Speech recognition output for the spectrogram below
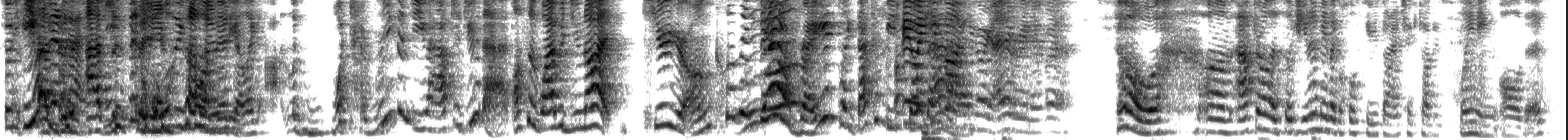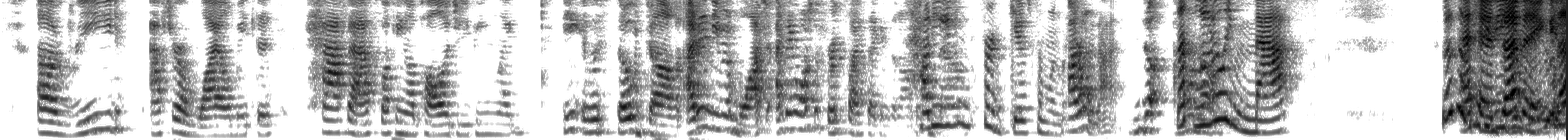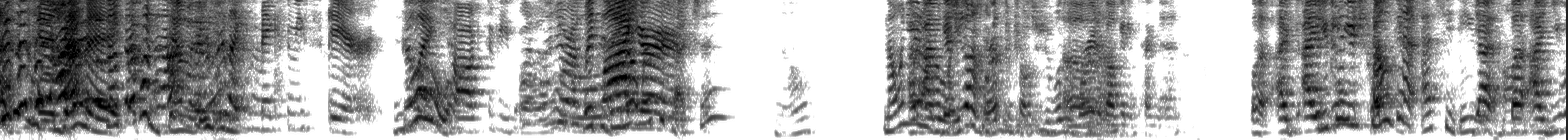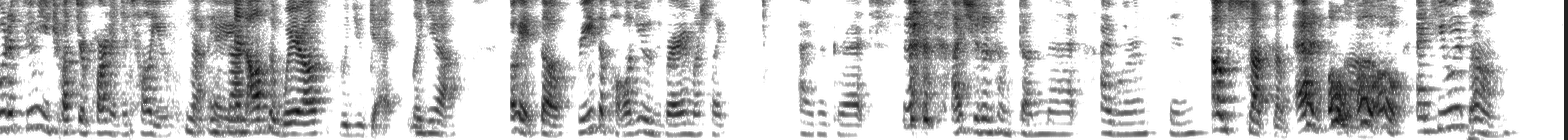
So he's At been, the- at he's the been same holding time. chlamydia. Like, like, what reason do you have to do that? also why would you not cure your own chlamydia? Yeah, right? Like, that could be okay, so wait, keep going, keep going. I didn't read it, but So, um, after all that, so Gina made like a whole series on her TikTok explaining all of this. Uh, Reed, after a while, made this half-ass fucking apology, being like, being, it was so dumb. I didn't even watch. I think I watched the first five seconds and I How do you no. even forgive someone like I for don't- that? No, I That's don't know. literally mass. That's a STD pandemic. That's a pandemic. That's a pandemic. It really like makes me scared No. to like talk to people who are 100%. Wait, did they not wear protection? No. Not when I, you're in a I guess she's on birth control, so she wasn't worried Uh. about getting pregnant. But I, I You assume can you, still trust. get STDs. yeah, at but. I, you would assume you trust your partner to tell you. Yeah, like, exactly. And also, where else would you get like? yeah. Okay, so Reed's apology was very much like I regret. I shouldn't have done that. I've learned since. Oh, shut them. and oh oh oh, and he was um,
